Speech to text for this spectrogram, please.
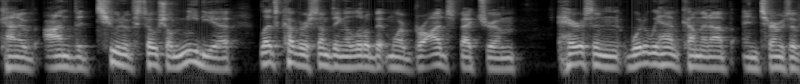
kind of on the tune of social media, let's cover something a little bit more broad spectrum Harrison, what do we have coming up in terms of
